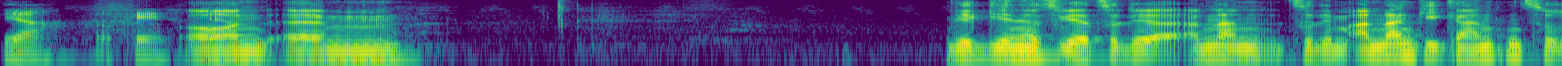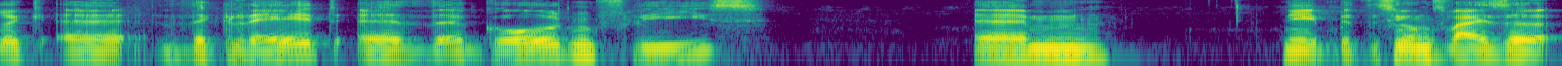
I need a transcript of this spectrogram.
Ja, okay. Und ähm, wir gehen jetzt wieder zu, der anderen, zu dem anderen Giganten zurück. Äh, the Glade, äh, The Golden Fleece. Ähm, nee, beziehungsweise,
